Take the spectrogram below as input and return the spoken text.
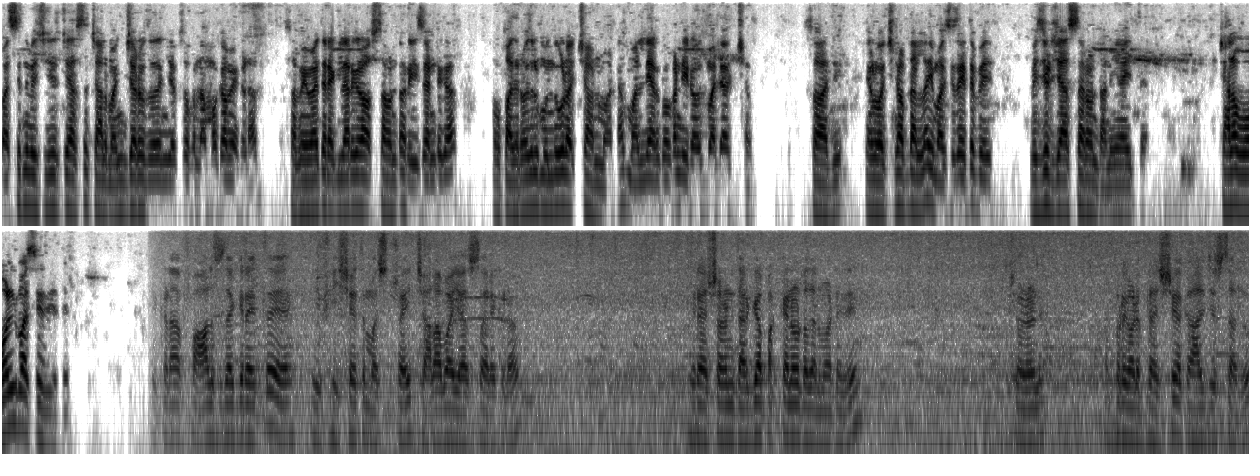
బస్సుని విజిట్ చేస్తే చాలా మంచి జరుగుతుంది అని చెప్పి ఒక నమ్మకం ఇక్కడ. సో మేమైతే రెగ్యులర్గా వస్తూ ఉంటాం. రీసెంట్గా ఒక పది రోజుల ముందు కూడా వచ్చాం అనమాట మళ్ళీ అనుకోకుండా ఈ రోజు మళ్ళీ వచ్చాం. సో అది నేను వచ్చినప్పుడల్లా ఈ మసీద్ అయితే విజిట్ చేస్తాను ఉంటాను నేనైతే. చాలా ఓల్డ్ బస్ ఇది ఇక్కడ ఫాల్స్ దగ్గర అయితే ఈ ఫిష్ అయితే మస్ట్ ట్రై చాలా బాగా చేస్తారు ఇక్కడ. ఈ రెస్టారెంట్ దర్గా పక్కనే ఉంటుంది అనమాట ఇది. చూడండి. అప్పుడు కూడా ఫ్రెష్గా కాల్ చేస్తారు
